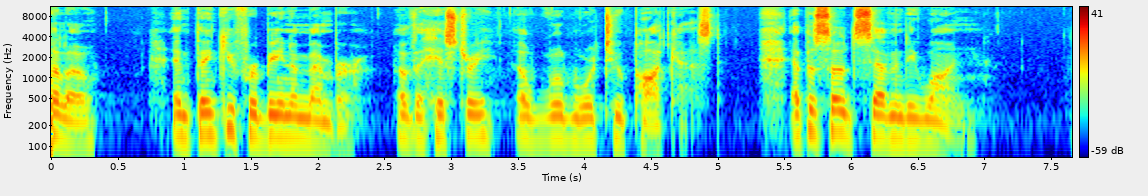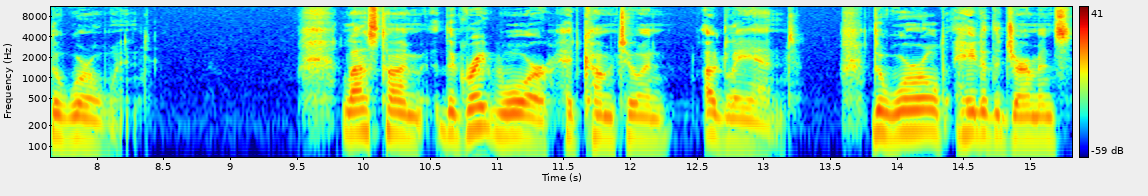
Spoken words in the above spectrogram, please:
Hello, and thank you for being a member of the History of World War II podcast, episode 71 The Whirlwind. Last time, the Great War had come to an ugly end. The world hated the Germans,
